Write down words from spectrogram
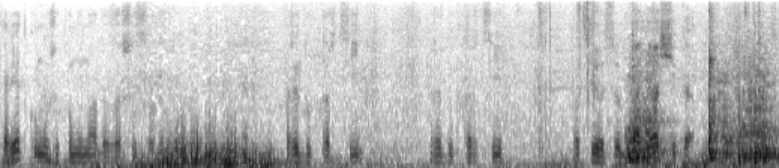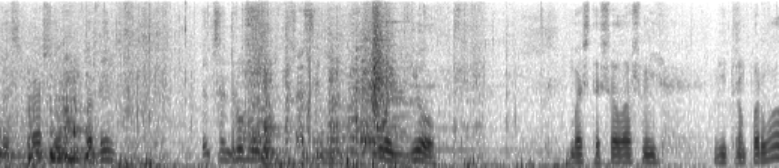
Каретку може кому надо за 600 гривень. Редукторці. Редукторці. Оці ось два ящика. Хтось спрашиває, один. Це другий. Ой, йо. Бачите, шалаш мій вітром порвало.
